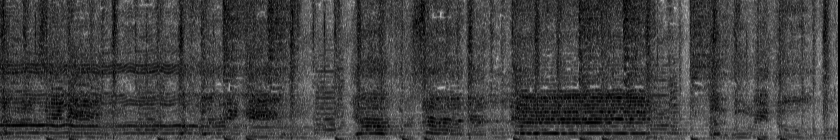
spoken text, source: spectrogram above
زلزليهم وحرقيهم يا فرسان الليل. خلهم يذوقوا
